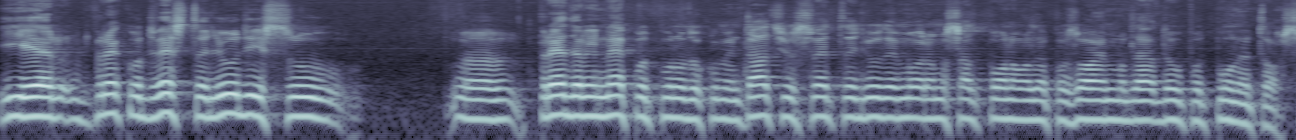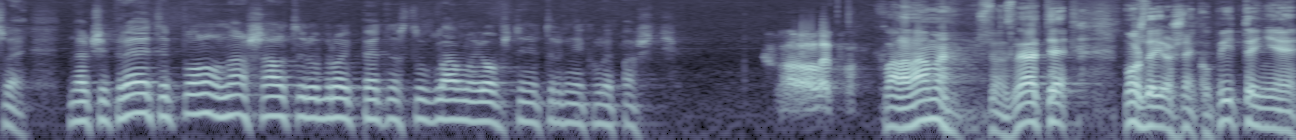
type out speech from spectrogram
jer preko 200 ljudi su e, predali nepotpunu dokumentaciju, sve te ljude moramo sad ponovo da pozovemo da, da upotpune to sve. Znači, predajte ponovo na šalteru broj 15 u glavnoj opštini Trg Nikole Pašića. Hvala lepo. Hvala vama što nas gledate. Možda još neko pitanje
